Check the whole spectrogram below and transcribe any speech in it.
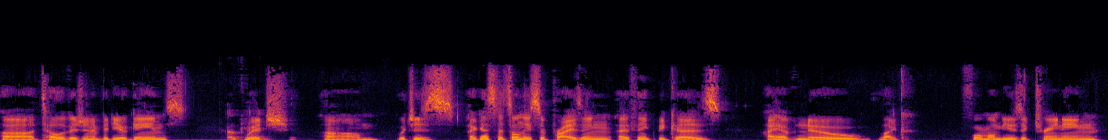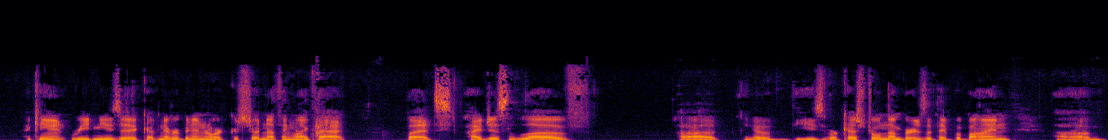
uh, television, and video games. Okay. which um which is I guess it's only surprising I think because I have no like formal music training. I can't read music. I've never been in an orchestra, nothing like that. But I just love uh you know these orchestral numbers that they put behind um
